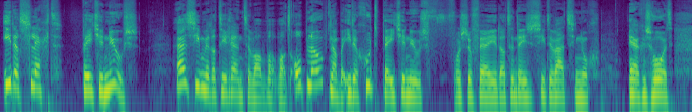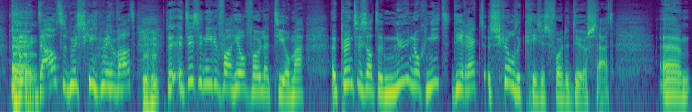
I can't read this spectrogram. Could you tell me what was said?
ieder slecht beetje nieuws He, zien we dat die rente wat, wat, wat oploopt. Nou, bij ieder goed beetje nieuws, voor zover je dat in deze situatie nog ergens hoort, uh, daalt het misschien weer wat. Uh -huh. de, het is in ieder geval heel volatiel. Maar het punt is dat er nu nog niet direct een schuldencrisis voor de deur staat. Um,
